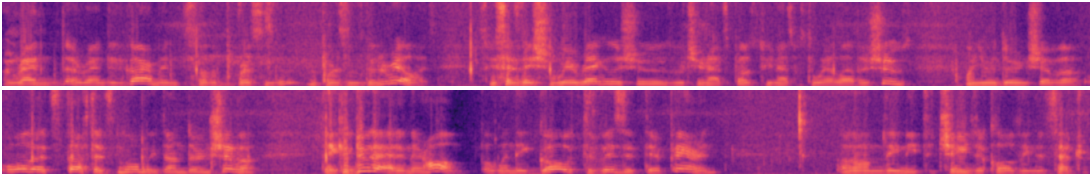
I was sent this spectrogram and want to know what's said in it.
a, rend, a rented garment, so the person the person's going to realize. So he says they should wear regular shoes, which you're not supposed to. You're not supposed to wear leather shoes when you're during Shiva. All that stuff that's normally done during Shiva, they could do that in their home. But when they go to visit their parent, um, they need to change their clothing, etc.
